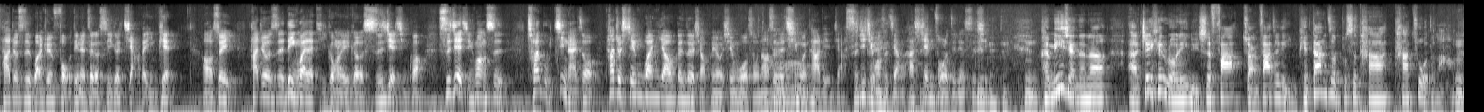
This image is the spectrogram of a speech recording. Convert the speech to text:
他就是完全否定了这个是一个假的影片。哦，所以他就是另外再提供了一个实际情况。实际情况是，川普进来之后，他就先弯腰跟这个小朋友先握手，然后甚至亲吻他的脸颊。实际情况是这样，他先做了这件事情对对。对，嗯很明显的呢，呃，J.K. 罗琳女士发转发这个影片，当然这不是她她做的啦，哈、嗯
